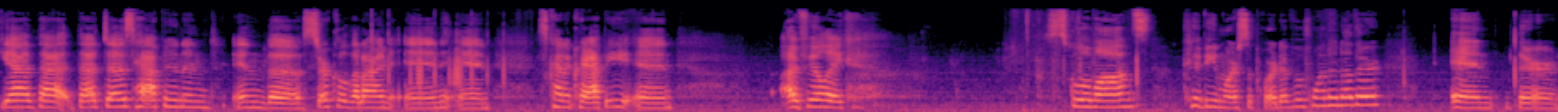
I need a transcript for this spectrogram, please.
yeah that that does happen in in the circle that i'm in. And it's kind of crappy and i feel like school moms could be more supportive of one another and they're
